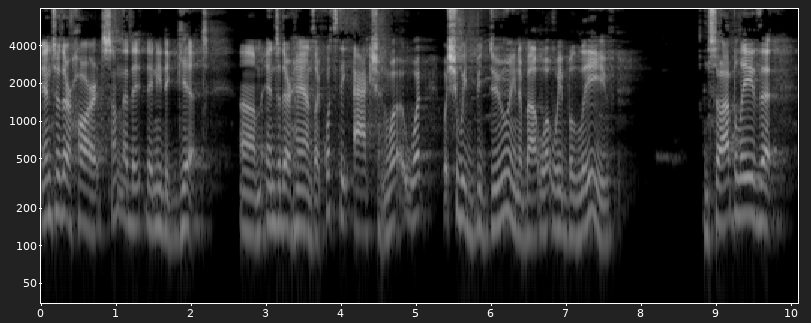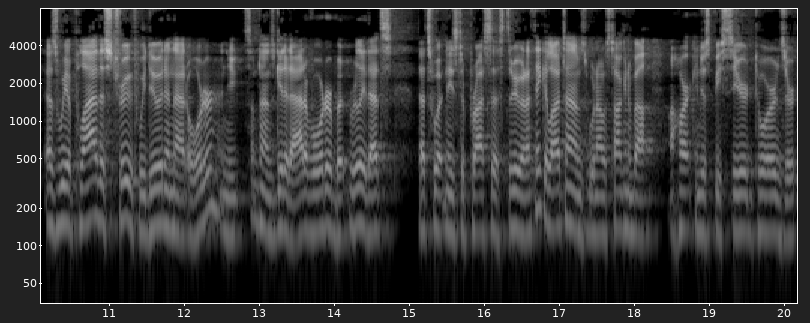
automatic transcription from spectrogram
into their hearts, something that they, they need to get um, into their hands. Like, what's the action? What, what, what should we be doing about what we believe? And so I believe that as we apply this truth, we do it in that order, and you sometimes get it out of order, but really that's that's what needs to process through. And I think a lot of times when I was talking about my heart can just be seared towards or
